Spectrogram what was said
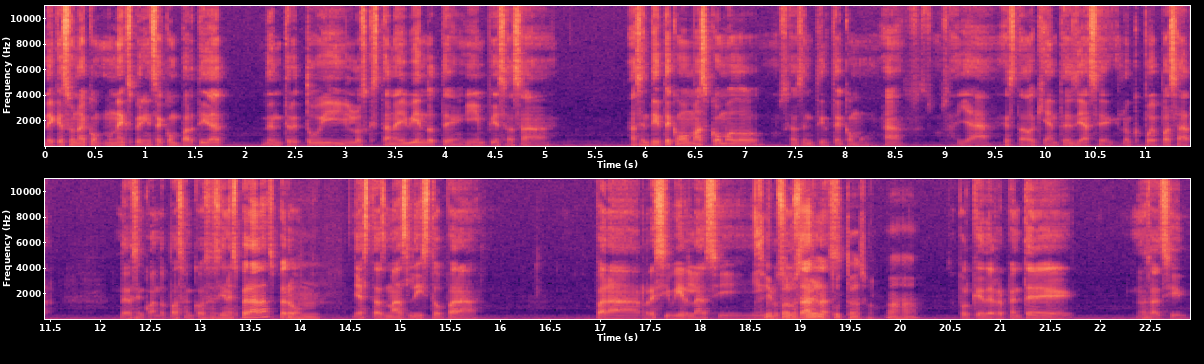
de que es una, una experiencia compartida entre tú y los que están ahí viéndote y empiezas a, a sentirte como más cómodo, o sea, sentirte como, ah, o sea, ya he estado aquí antes, ya sé lo que puede pasar. De vez en cuando pasan cosas inesperadas, pero ya estás más listo para, para recibirlas y Sí, incluso para hacer el usarlas. putazo. Ajá. Porque de repente, o sea, si,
